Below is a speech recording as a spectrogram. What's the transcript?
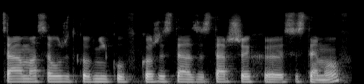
cała masa użytkowników korzysta ze starszych e, systemów.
